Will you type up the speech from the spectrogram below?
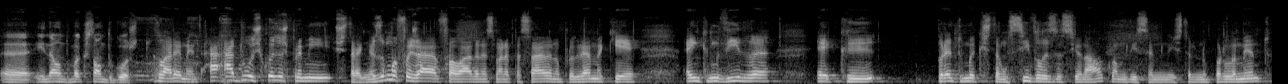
eh, e não de uma questão de gosto. Claramente. Há, há duas coisas para mim estranhas. Uma foi já falada na semana passada no programa, que é em que medida é que, perante uma questão civilizacional, como disse a Ministra no Parlamento,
